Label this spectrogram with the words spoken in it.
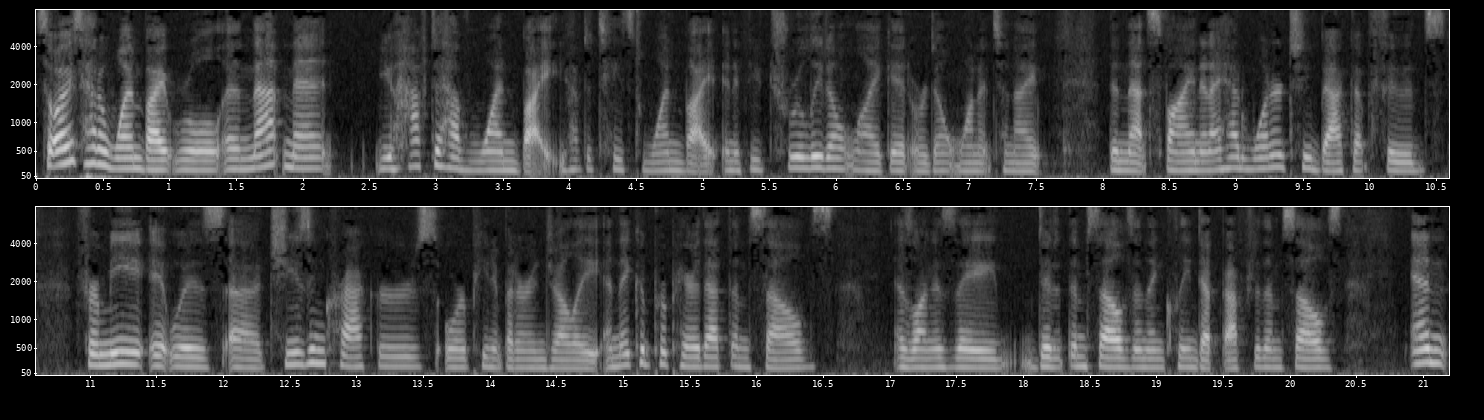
so i always had a one bite rule and that meant you have to have one bite you have to taste one bite and if you truly don't like it or don't want it tonight then that's fine and i had one or two backup foods for me it was uh, cheese and crackers or peanut butter and jelly and they could prepare that themselves as long as they did it themselves and then cleaned up after themselves. And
